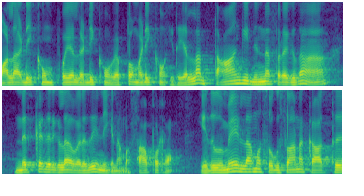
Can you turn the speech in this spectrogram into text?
மழை அடிக்கும் புயல் அடிக்கும் வெப்பம் அடிக்கும் இதையெல்லாம் தாங்கி நின்ன பிறகு தான் நெற்கதிர்களாக வருது இன்றைக்கி நம்ம சாப்பிட்றோம். எதுவுமே இல்லாமல் சொகுசான காற்று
